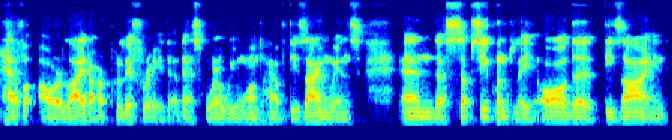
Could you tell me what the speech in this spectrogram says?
have our lidar proliferate. That's where we want to have design wins. And uh, subsequently, all the design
